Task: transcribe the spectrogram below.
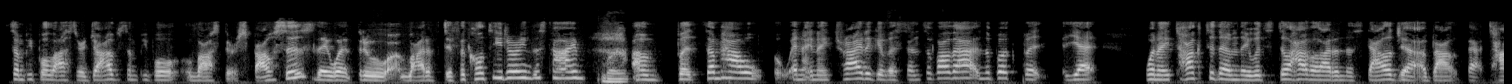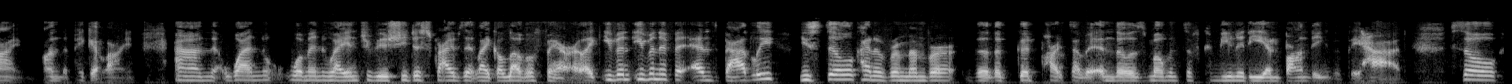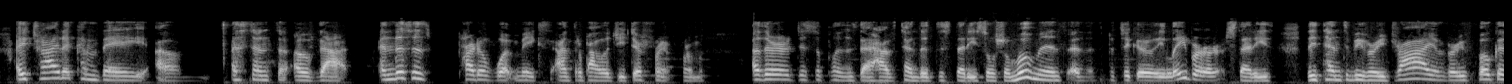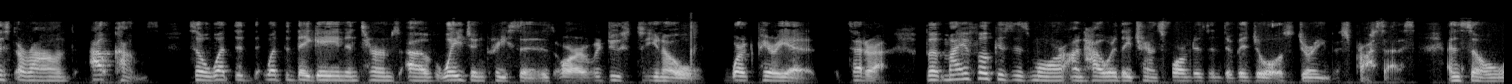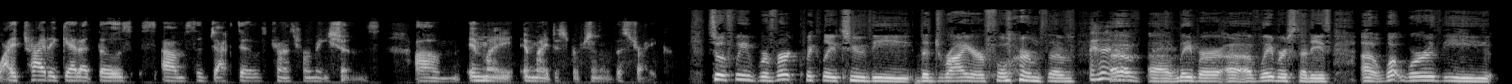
some people lost their jobs. Some people lost their spouses. They went through a lot of difficulty during this time. Right. Um, but somehow, and, and I try to give a sense of all that in the book, but yet when I talk to them, they would still have a lot of nostalgia about that time on the picket line. And one woman who I interviewed, she describes it like a love affair. Like even even if it ends badly, you still kind of remember the the good parts of it and those moments of community and bonding that they had. So I try to convey um, a sense of that, and this is part of what makes anthropology different from other disciplines that have tended to study social movements and particularly labor studies, they tend to be very dry and very focused around outcomes. So what did what did they gain in terms of wage increases or reduced, you know, work periods, etc. But my focus is more on how were they transformed as individuals during this process, and so I try to get at those um, subjective transformations um, in my in my description of the strike. So if we revert quickly to the the drier forms of of uh, labor uh, of labor studies, uh, what were the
